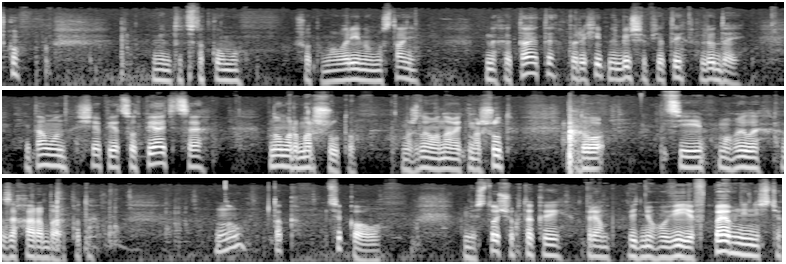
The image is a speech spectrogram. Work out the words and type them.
Йдемо. Він тут в такому, що там, аварійному стані. Не хитайте, перехід не більше п'яти людей. І там он ще 505 це номер маршруту. Можливо, навіть маршрут до цієї могили Захара Беркута. Ну, так, цікаво. Місточок такий, прям від нього віє впевненістю,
